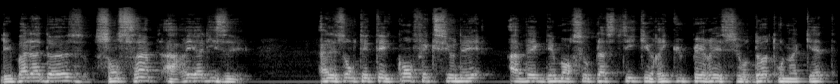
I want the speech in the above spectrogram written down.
Les baladeuses sont simples à réaliser. Elles ont été confectionnées avec des morceaux plastiques récupérés sur d'autres maquettes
